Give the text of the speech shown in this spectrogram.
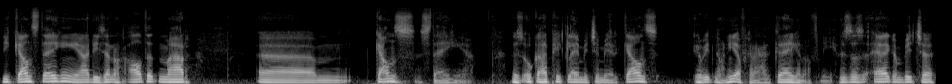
Die kansstijgingen, ja, die zijn nog altijd maar uh, kansstijgingen. Dus ook al heb je een klein beetje meer kans, je weet nog niet of je gaat krijgen of niet. Dus dat is eigenlijk een beetje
